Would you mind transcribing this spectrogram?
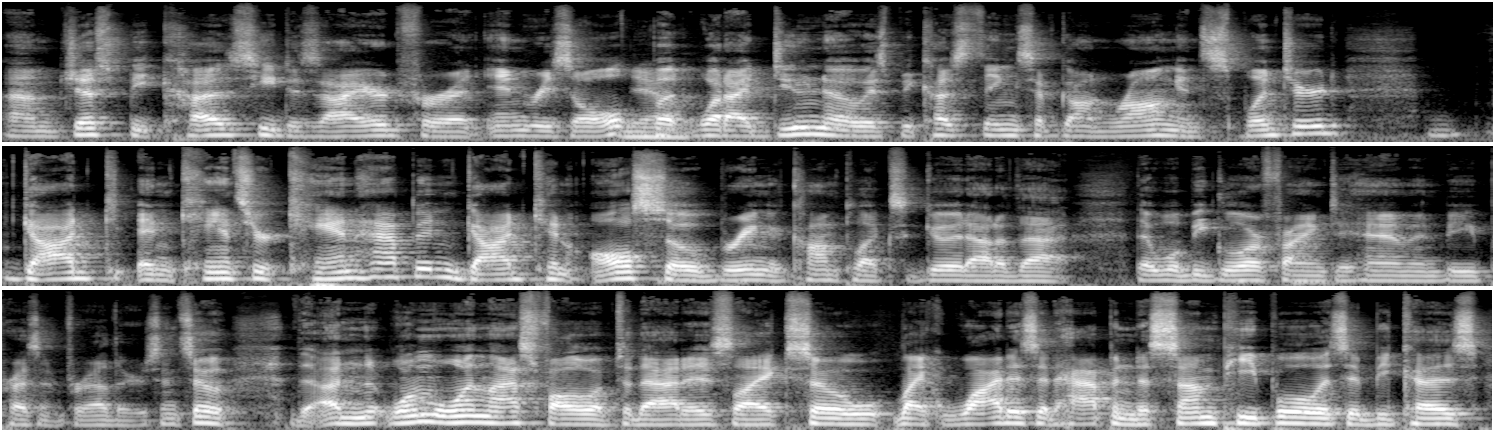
um, just because he desired for an end result. Yeah. But what I do know is because things have gone wrong and splintered, God and cancer can happen. God can also bring a complex good out of that that will be glorifying to Him and be present for others. And so, the, one one last follow up to that is like, so like, why does it happen to some people? Is it because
